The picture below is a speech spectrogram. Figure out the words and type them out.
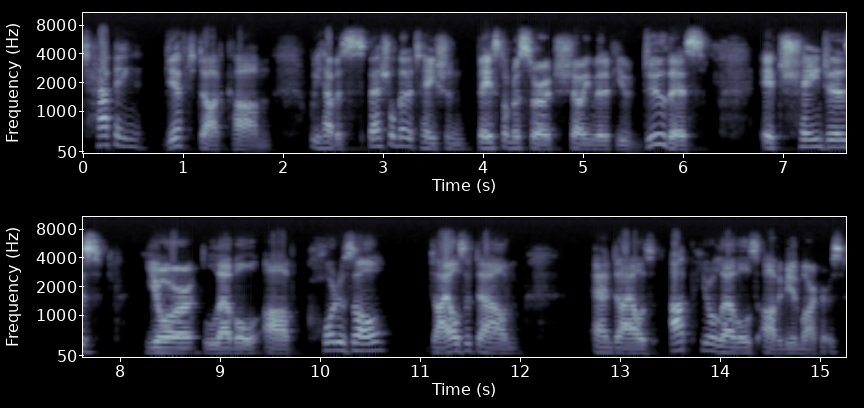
tappinggift.com, we have a special meditation based on research showing that if you do this, it changes your level of cortisol, dials it down, and dials up your levels of immune markers.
